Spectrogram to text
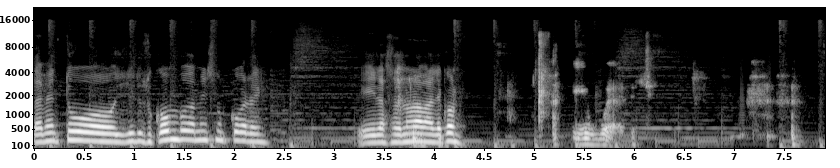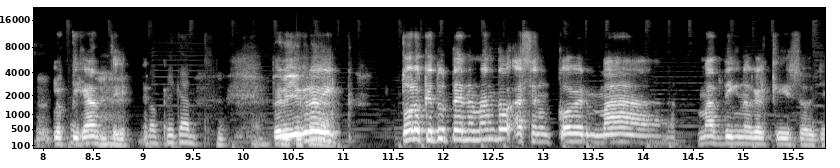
También tuvo YouTube su combo, también hizo un cover ahí. Y la sonora Malecón, Qué weón. Los picantes. los picantes. Pero yo creo que todos los que tú estás nombrando hacen un cover más, más digno que el que hizo J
